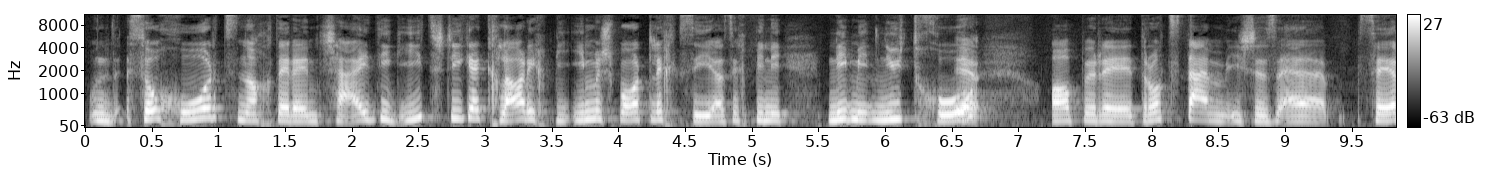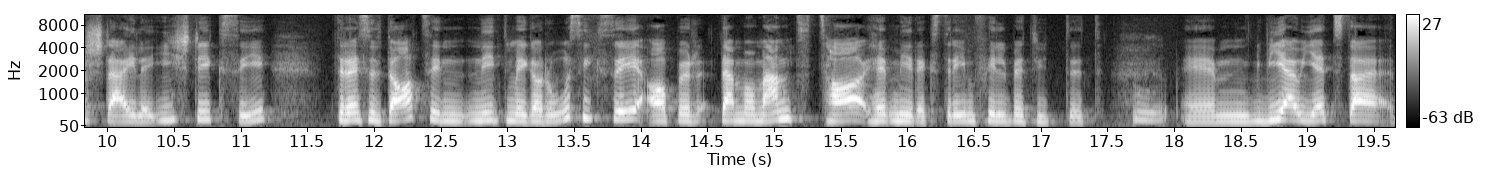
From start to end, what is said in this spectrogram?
und so kurz nach der Entscheidung einzusteigen, klar, ich bin immer sportlich also ich bin nicht mit nichts gekommen. Ja. Aber äh, trotzdem ist es ein sehr steiler Einstieg. Gewesen. Die Resultate sind nicht mega rosig, gewesen, aber der Moment zu haben, hat mir extrem viel bedeutet. Mhm. Ähm, wie auch jetzt, äh,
